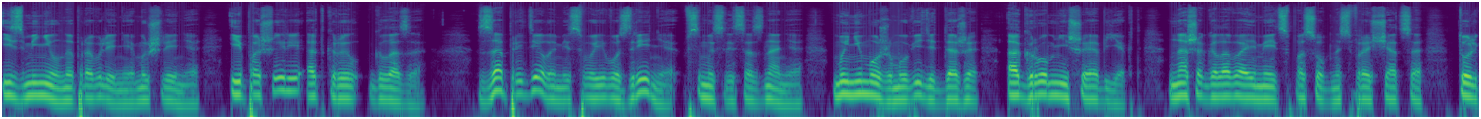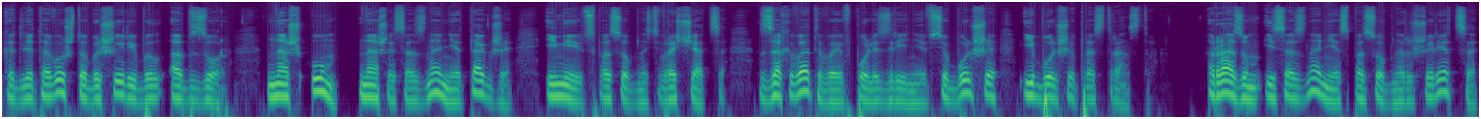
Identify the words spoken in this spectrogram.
изменил направление мышления и пошире открыл глаза. За пределами своего зрения, в смысле сознания, мы не можем увидеть даже огромнейший объект. Наша голова имеет способность вращаться только для того, чтобы шире был обзор. Наш ум, наше сознание также имеют способность вращаться, захватывая в поле зрения все больше и больше пространства. Разум и сознание способны расширяться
